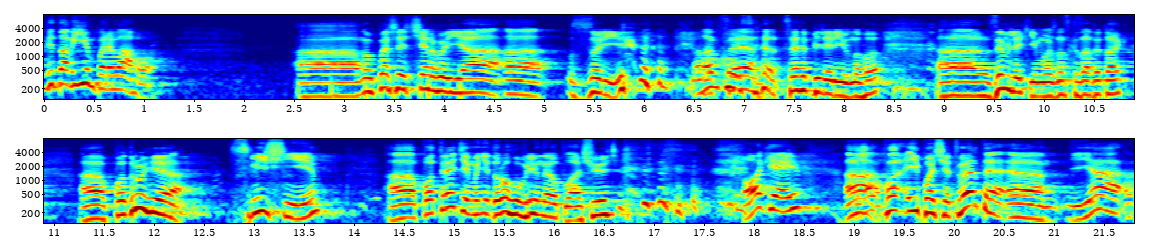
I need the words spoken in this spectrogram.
віддав їм перевагу? А, ну, в першу чергу, я а, з зорі. А це, це біля рівного. А, земляки, можна сказати так. По-друге, смішні. А по-третє, мені дорогу в рівне оплачують. Окей. А, по, і по-четверте, е, я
